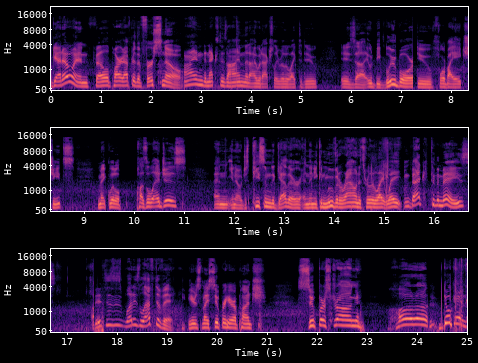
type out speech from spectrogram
ghetto and fell apart after the first snow. I'm the next design that I would actually really like to do is uh, it would be blue board, do four by eight sheets, make little puzzle edges, and you know just piece them together, and then you can move it around. It's really lightweight. Back to the maze. This is what is left of it. Here's my superhero punch. Super strong. Hadouken.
